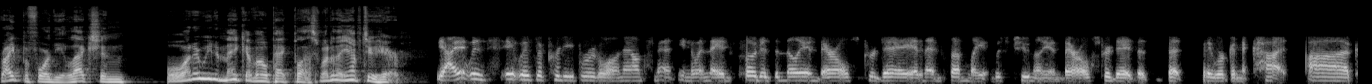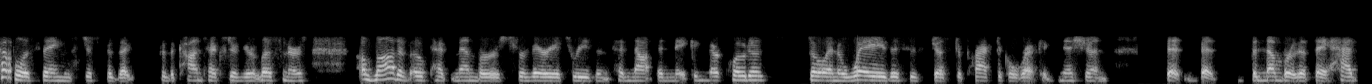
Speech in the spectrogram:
right before the election. What are we to make of OPEC plus? What are they up to here? Yeah, it was it was a pretty brutal announcement, you know, and they had floated the million barrels per day, and then suddenly it was two million barrels per day that that they were going to cut. Uh, a couple of things just for the for the context of your listeners. A lot of OPEC members, for various reasons, had not been making their quotas. So in a way, this is just a practical recognition that that the number that they had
